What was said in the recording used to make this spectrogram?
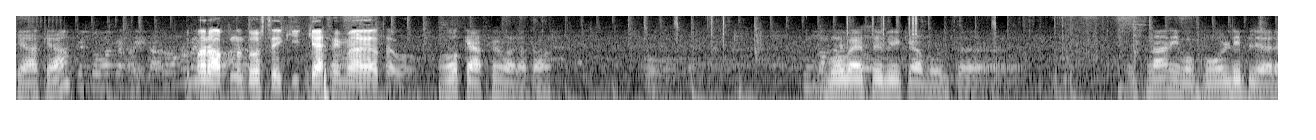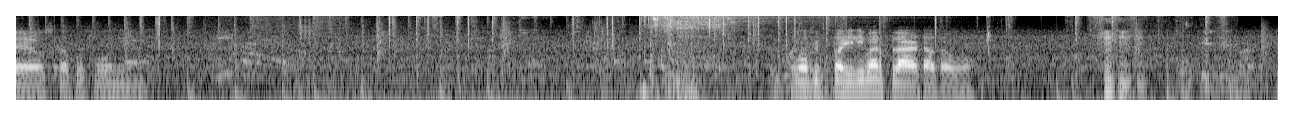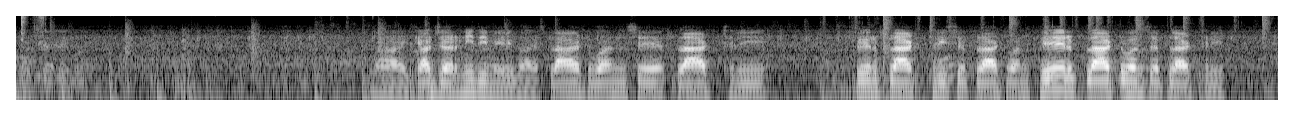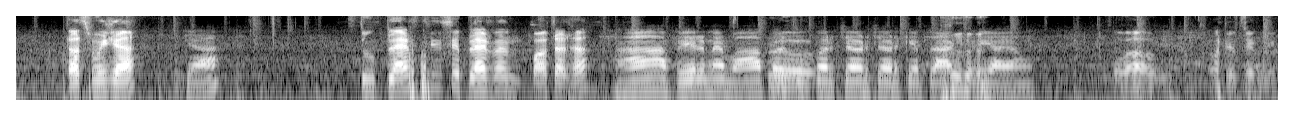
क्या क्या? तुम्हारा अपना दोस्त है कि कैफ़े में आया था वो? वो कैफ़े वाला था। वो वैसे भी क्या बोलता है? उतना नहीं वो गोल्ड ही प्लेयर है उसका कुछ वो नहीं है। वो अभी पहली बार प्लाट आता वो। भाई क्या जर्नी थी मेरी भाई? प्लाट वन से प्लाट थ्री फिर प्लाट थ्री से प्लाट वन फिर प्लाट वन से प्लाट थ्री दस में क्या क्या? तू प्लेट थ्री से प्लेट वन पहुँचा था। हाँ फिर मैं वहाँ पर ऊपर चढ़ चढ़ के प्लाट थ्री आया हूँ। वाओ व्हाट इज़ जर्नी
